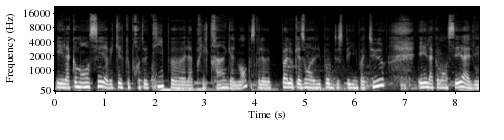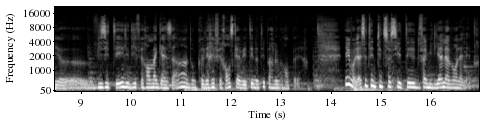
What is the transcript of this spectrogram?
Et elle a commencé avec quelques prototypes, euh, elle a pris le train également parce qu'elle n'avait pas l'occasion à l'époque de se payer une voiture et elle a commencé à aller euh, visiter les différents magasins, donc les références qui avaient été notées par le grand-père. Et voilà, c'était une petite société familiale avant la lettre.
